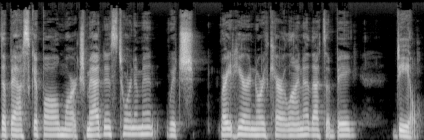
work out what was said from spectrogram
the basketball March Madness tournament, which right here in North Carolina, that's a big deal.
